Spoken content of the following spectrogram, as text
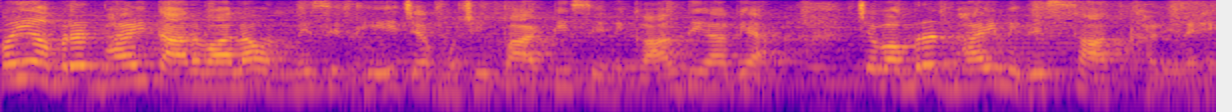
वहीं अमृत भाई तारवाला उनमें से थे जब मुझे पार्टी से निकाल दिया गया, जब अमृत भाई मेरे साथ खड़े रहे।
